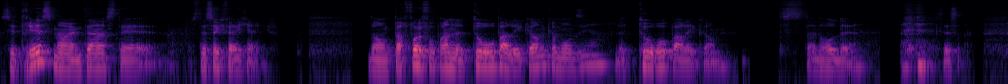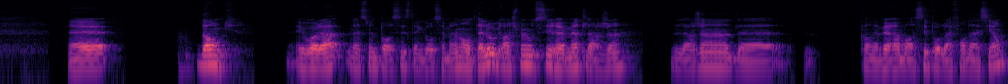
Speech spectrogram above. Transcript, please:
c'est triste, mais en même temps, c'était ça qu'il fallait qu'il arrive. Donc, parfois, il faut prendre le taureau par les cornes, comme on dit. Hein? Le taureau par les cornes. C'est un drôle de. c'est ça. Euh, donc, et voilà, la semaine passée, c'était une grosse semaine. On est allé au Grand Chemin aussi remettre l'argent. L'argent la... qu'on avait ramassé pour la fondation.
